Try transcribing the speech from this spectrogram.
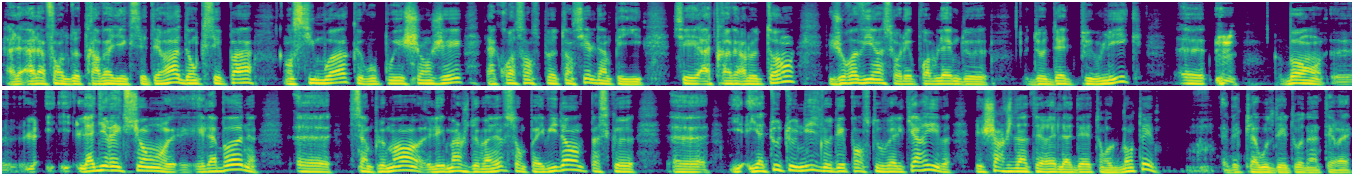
à, à, la force de travail, etc. Donc c'est pas en six mois que vous pouvez changer la croissance potentielle d'un pays. C'est à travers le temps. Je reviens sur les problèmes de, de dette publique. Euh, Bon, euh, la direction est la bonne. Euh, simplement, les marges de manœuvre sont pas évidentes parce que il euh, y a toute une liste de dépenses nouvelles qui arrivent. Les charges d'intérêt de la dette ont augmenté avec la hausse des taux d'intérêt.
